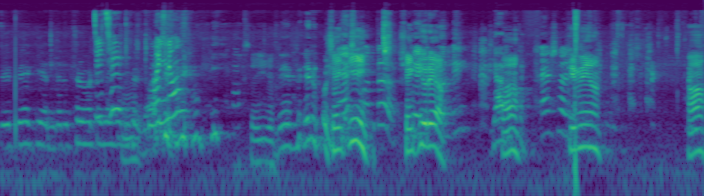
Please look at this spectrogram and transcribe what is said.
ਬੇਬੇ ਕੇ ਅੰਦਰ ਕੇ ਫਿਰਦਾ ਸਹੀ ਹੈ। ਬੇਬੇ ਨੂੰ ਉਹ ਸ਼ੈਂਕੀ ਸ਼ੈਂਕੀ ਉਰੇ ਆ। ਜਾ ਹਾਂ। ਕਿਵੇਂ ਆ? ਹਾਂ।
